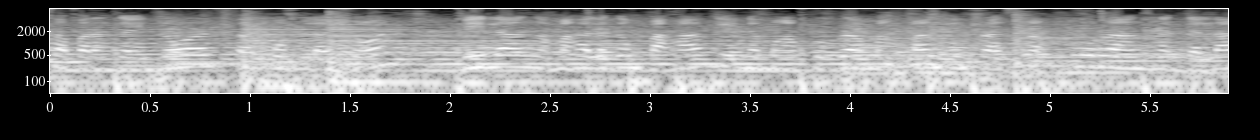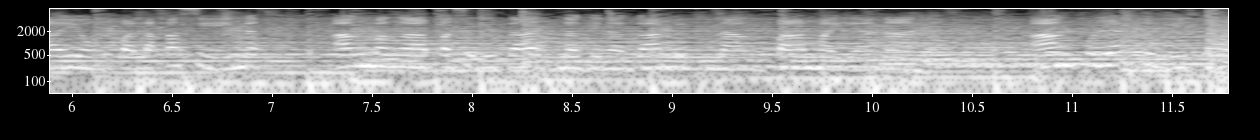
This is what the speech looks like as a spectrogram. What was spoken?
sa Barangay North sa poblasyon bilang mahalagang bahagi ng mga programang pang-infrastrukturang nagdalayong palakasin ang mga pasilidad na ginagamit ng pamayanan. Ang proyektong ito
